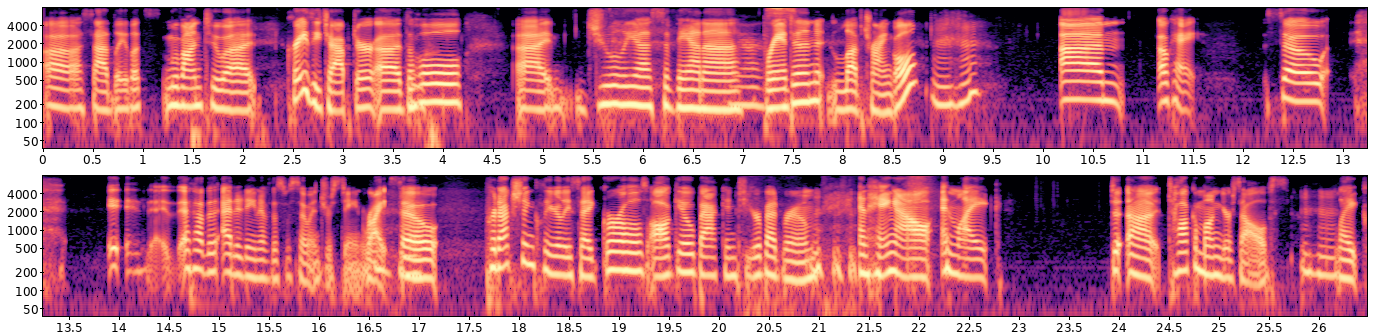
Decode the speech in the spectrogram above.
Uh, sadly, let's move on to a crazy chapter. Uh, the Ooh. whole uh, Julia, Savannah, Yes. Brandon love triangle. Mm-hmm. Um. Okay. So, it, it- I thought the editing of this was so interesting. Right. Mhm. So, production clearly said, "Girls, all go back into your bedroom and hang out and like, d- uh, talk among yourselves. Mhm. Like,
